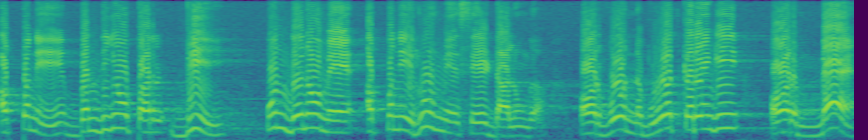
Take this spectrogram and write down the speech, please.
اپنے بندیوں پر بھی ان دنوں میں اپنی روح میں سے ڈالوں گا اور وہ نبوت کریں گی اور میں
